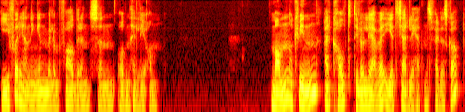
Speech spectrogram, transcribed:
i foreningen mellom Faderen, Sønnen og Den hellige ånd. Mannen og kvinnen er kalt til å leve i et kjærlighetens fellesskap,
